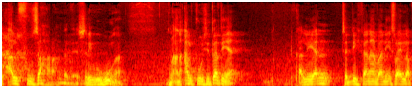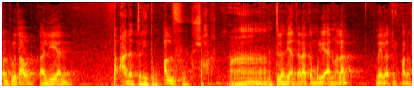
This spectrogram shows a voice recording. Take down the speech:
ni? Alfu zahra kata seribu bunga. Makna alfu situ artinya kalian sedih karena Bani Israel 80 tahun kalian tak ada terhitung. Alfu syahr ha, itulah di antara kemuliaan malam Lailatul Qadar.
